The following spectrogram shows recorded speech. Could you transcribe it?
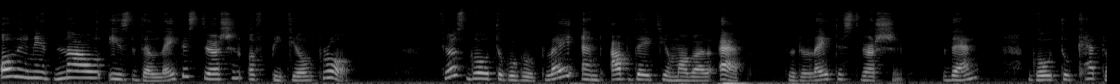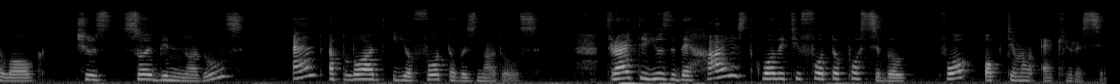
all you need now is the latest version of Petiole Pro. First go to Google Play and update your mobile app to the latest version. Then go to Catalog, choose soybean Nodules and upload your photo with nodules. Try to use the highest quality photo possible for optimal accuracy.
